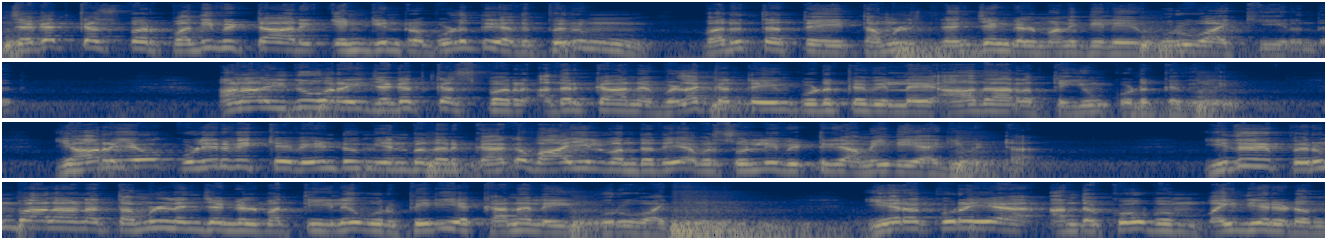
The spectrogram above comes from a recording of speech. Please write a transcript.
ஜெகத் கஸ்பர் பதிவிட்டார் என்கின்ற பொழுது அது பெரும் வருத்தத்தை தமிழ் நெஞ்சங்கள் மனதிலே உருவாக்கி இருந்தது ஆனால் இதுவரை ஜெகத் கஸ்பர் அதற்கான விளக்கத்தையும் கொடுக்கவில்லை ஆதாரத்தையும் கொடுக்கவில்லை. யாரையோ குளிர்விக்க வேண்டும் என்பதற்காக வாயில் வந்ததை அவர் சொல்லிவிட்டு அமைதியாகிவிட்டார். இது பெரும்பாலான தமிழ் நெஞ்சங்கள் மத்தியிலே ஒரு பெரிய கனலை உருவாக்கியது. ஏறக்குறைய அந்த கோபம் வைத்தியரிடம்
